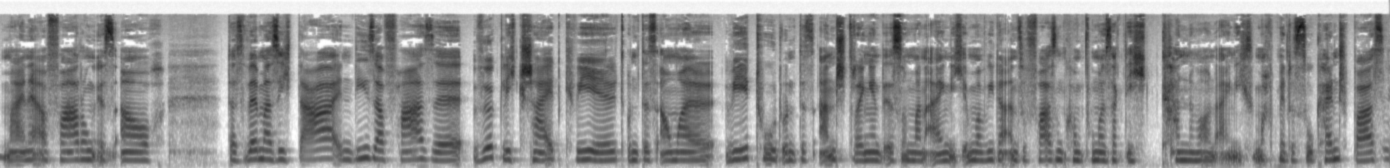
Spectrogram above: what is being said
meine Erfahrung ist auch, dass wenn man sich da in dieser Phase wirklich gescheit quält und das auch mal wehtut und das anstrengend ist und man eigentlich immer wieder an so Phasen kommt, wo man sagt, ich kann nicht mehr und eigentlich macht mir das so keinen Spaß, mhm.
